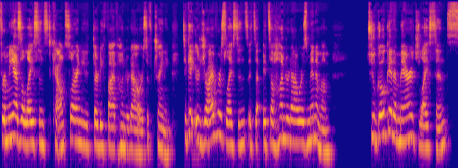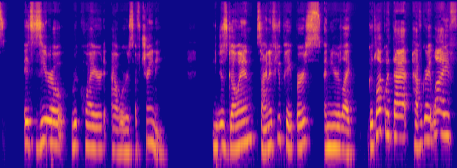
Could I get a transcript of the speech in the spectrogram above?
For me, as a licensed counselor, I needed 3,500 hours of training. To get your driver's license, it's a, it's 100 hours minimum. To go get a marriage license, it's zero required hours of training. You just go in, sign a few papers, and you're like, good luck with that. Have a great life.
